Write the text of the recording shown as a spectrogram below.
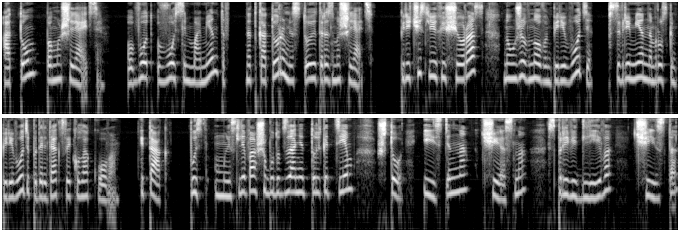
о том помышляйте. Вот восемь моментов, над которыми стоит размышлять. Перечислю их еще раз, но уже в новом переводе, в современном русском переводе под редакцией Кулакова. Итак, Пусть мысли ваши будут заняты только тем, что истинно, честно, справедливо, чисто,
